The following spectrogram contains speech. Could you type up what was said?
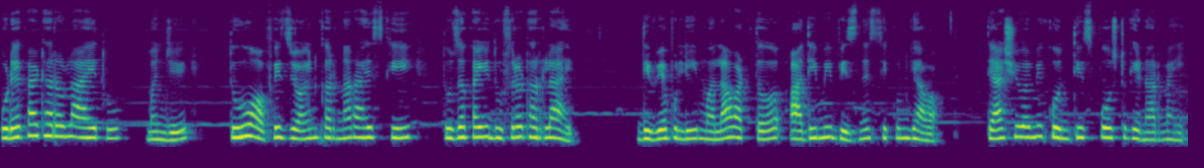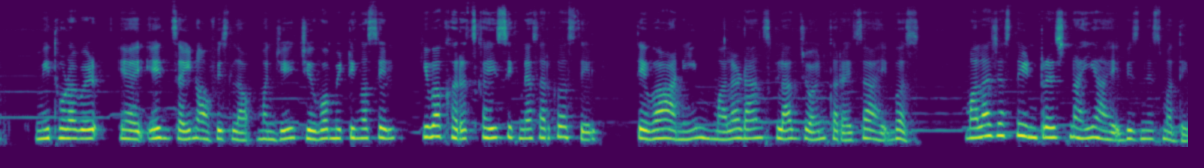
पुढे काय ठरवलं आहे तू? म्हणजे तू ऑफिस जॉईन करणार आहेस की तुझं काही दुसरं ठरलं आहे? दिव्या बोलली मला वाटतं आधी मी बिझनेस शिकून घ्यावा. त्याशिवाय मी कोणतीच पोस्ट घेणार नाही. मी थोडा वेळ येत जाईन ऑफिसला. म्हणजे जेव्हा मीटिंग असेल किंवा खरंच काही शिकण्यासारखं असेल तेव्हा आणि मला डान्स क्लास जॉईन करायचा आहे बस. मला जास्त इंटरेस्ट नाही आहे बिझनेसमध्ये.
